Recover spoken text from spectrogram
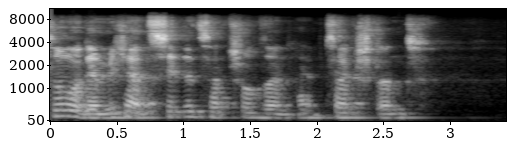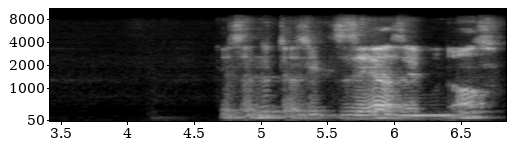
So, der Michael Zinnitz hat schon seinen Halbzeitstand gesendet. Der sieht sehr, sehr gut aus.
